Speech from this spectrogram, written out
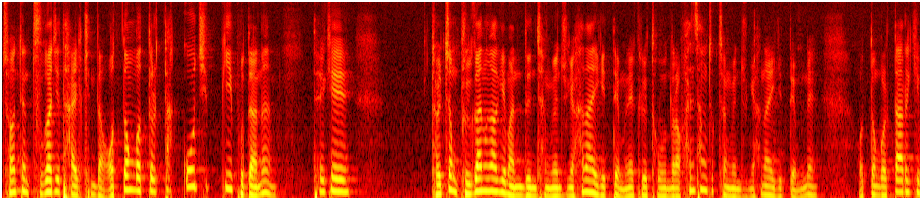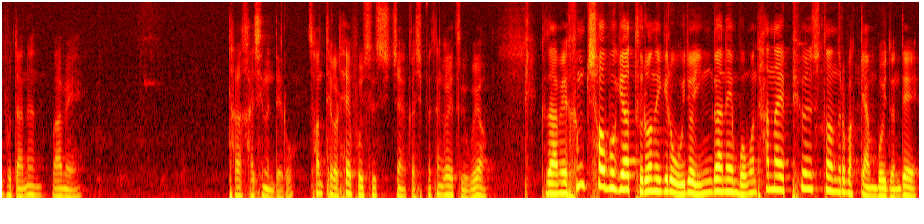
저한테는 두 가지 다 읽힌다. 어떤 것들을 딱 꼬집기보다는 되게 결정 불가능하게 만든 장면 중에 하나이기 때문에 그리고 더군다나 환상적 장면 중에 하나이기 때문에 어떤 걸 따르기보다는 마음에 다가가시는 대로 선택을 해볼 수 있지 않을까 싶은 생각이 들고요. 그 다음에 훔쳐보기와 드러내기로 오히려 인간의 몸은 하나의 표현 수단으로밖에 안 보이던데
